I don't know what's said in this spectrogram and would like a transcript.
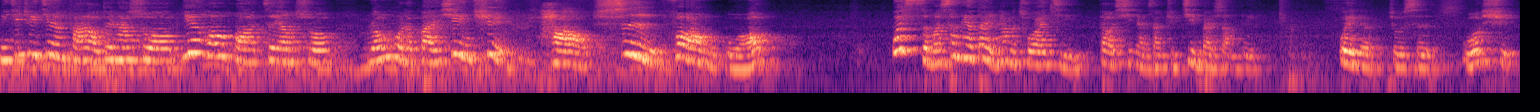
你进去见法老，对他说：耶和华这样说：容我的百姓去，好侍奉我。”为什么上帝要带领他们出埃及，到西南山去敬拜上帝？为的就是我许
